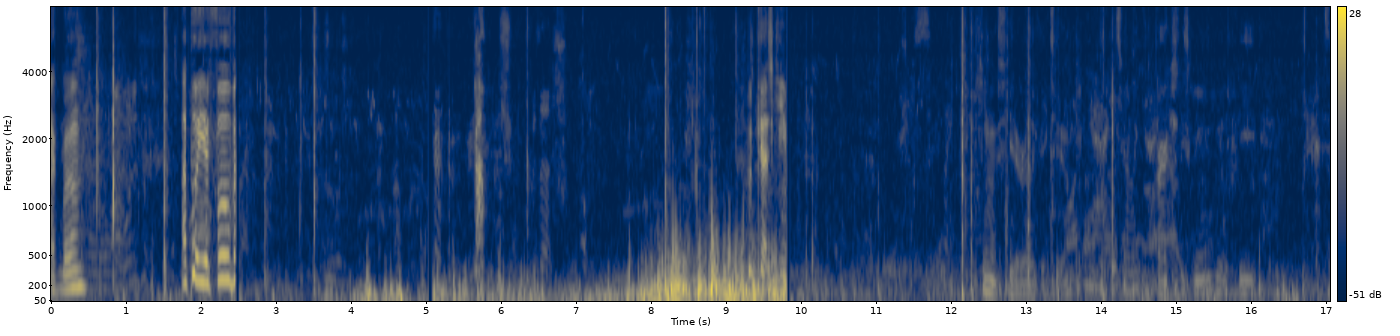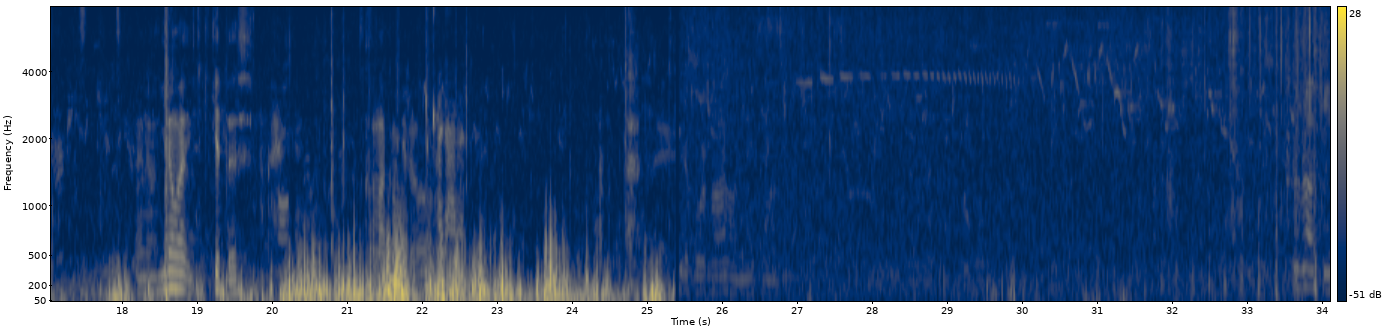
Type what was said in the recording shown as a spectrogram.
back, bro. I put your full back. Good catch, Kimo. Kimo's feet are really good too. Yeah, he's really good. Varsity screen, good feet. Got some amazing kids. I know. You know what? Get this. drunk,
